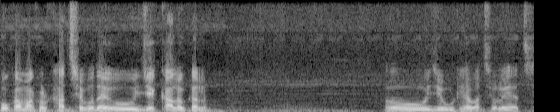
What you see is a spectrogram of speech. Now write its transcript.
পোকামাকড় খাচ্ছে বোধহয়? ওই যে কালো কালো। ওই যে উঠে আবার চলে যাচ্ছে।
